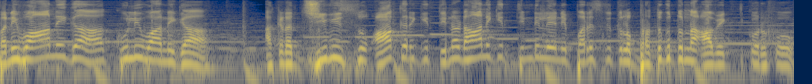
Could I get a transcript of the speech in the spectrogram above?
పనివానిగా కూలివానిగా అక్కడ జీవిస్తూ ఆఖరికి తినడానికి తిండి లేని పరిస్థితుల్లో బ్రతుకుతున్న ఆ వ్యక్తి కొరకు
